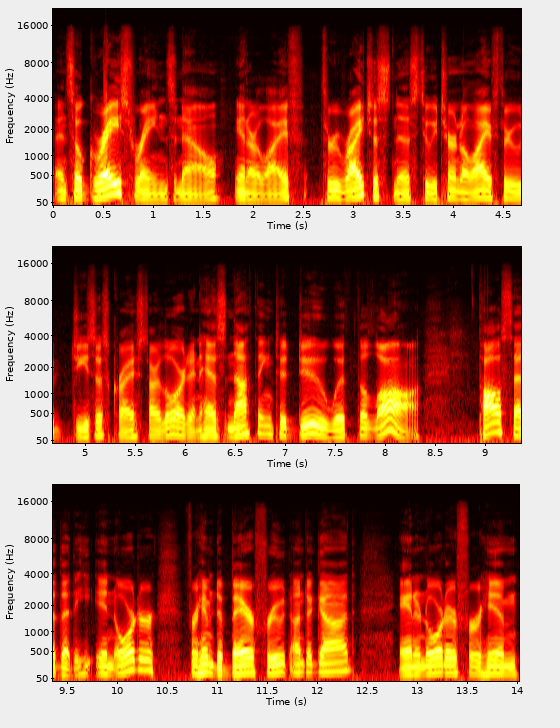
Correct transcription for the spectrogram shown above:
And so grace reigns now in our life through righteousness to eternal life through Jesus Christ our Lord, and has nothing to do with the law. Paul said that he, in order for him to bear fruit unto God, and in order for him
